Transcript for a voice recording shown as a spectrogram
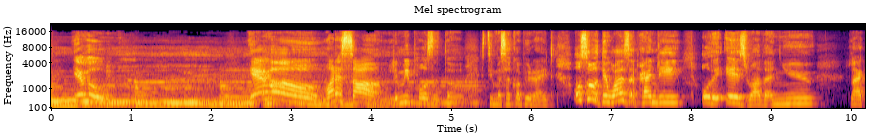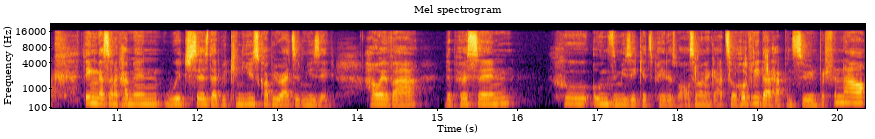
Yemo. Yemo. What a song. Let me pause it though. It's must copyright. Also, there was apparently, or there is rather, a new like thing that's gonna come in which says that we can use copyrighted music. However, the person who owns the music gets paid as well, something like that. So hopefully that happens soon. But for now,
